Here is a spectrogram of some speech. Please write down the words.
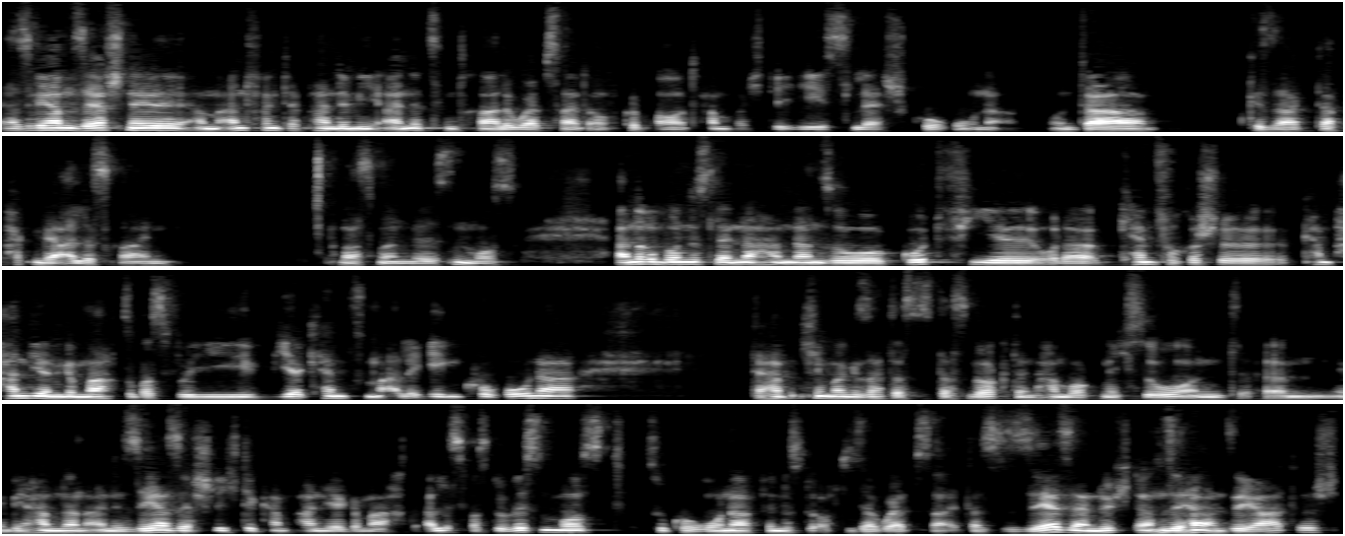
Also wir haben sehr schnell am Anfang der Pandemie eine zentrale Website aufgebaut, hamburg.de slash Corona. Und da gesagt, da packen wir alles rein, was man wissen muss. Andere Bundesländer haben dann so gut viel oder kämpferische Kampagnen gemacht, sowas wie wir kämpfen alle gegen Corona. Da habe ich immer gesagt, das, das wirkt in Hamburg nicht so. Und ähm, wir haben dann eine sehr, sehr schlichte Kampagne gemacht. Alles, was du wissen musst zu Corona, findest du auf dieser Website. Das ist sehr, sehr nüchtern, sehr asiatisch.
